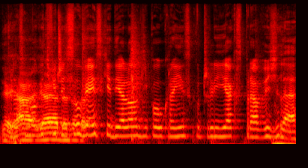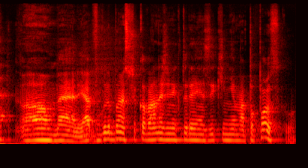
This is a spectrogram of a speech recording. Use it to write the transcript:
Nie, Teraz mogę ćwiczyć jadę do- słowiańskie dialogi po ukraińsku, czyli jak sprawy źle. Oh man, ja w ogóle byłem zszokowany, że niektóre języki nie ma po polsku.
